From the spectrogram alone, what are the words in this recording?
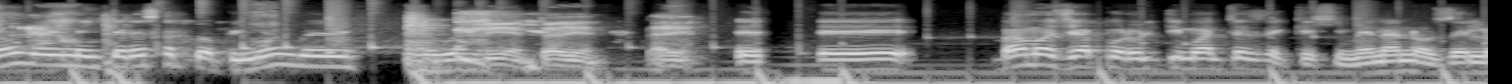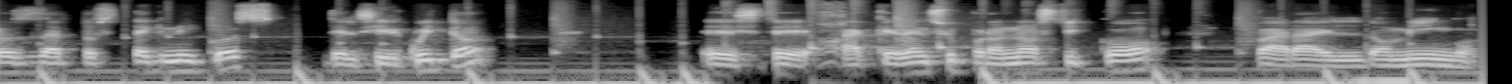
No, güey, me interesa tu opinión, güey. Bien, está bien, está bien. Este, vamos ya por último, antes de que Jimena nos dé los datos técnicos del circuito, este, a que den su pronóstico para el domingo.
